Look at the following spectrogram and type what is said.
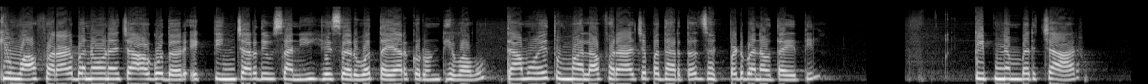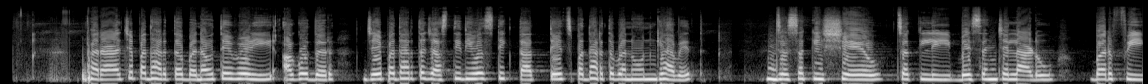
किंवा फराळ बनवण्याच्या अगोदर एक तीन चार दिवसांनी हे सर्व तयार करून ठेवावं. त्यामुळे तुम्हाला फराळाचे पदार्थ झटपट बनवता येतील. टिप नंबर चार. फराळाचे पदार्थ बनवते वेळी अगोदर जे पदार्थ जास्ती दिवस टिकतात तेच पदार्थ बनवून घ्यावेत. जसं की शेव चकली बेसनचे लाडू बर्फी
